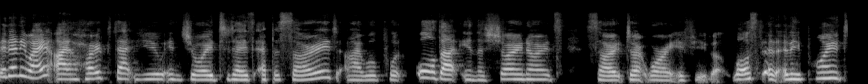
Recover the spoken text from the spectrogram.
But anyway, I hope that you enjoyed today's episode. I will put all that in the show notes. So don't worry if you got lost at any point.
